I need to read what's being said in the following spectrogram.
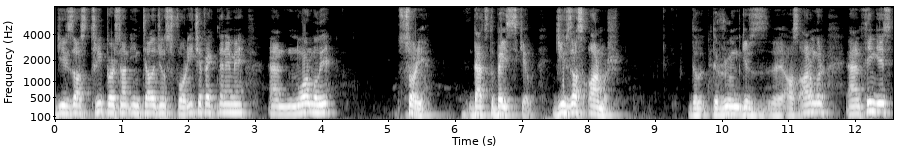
gives us 3% intelligence for each affected enemy, and normally, sorry, that's the base skill, gives us armor. The, the rune gives uh, us armor, and thing is,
